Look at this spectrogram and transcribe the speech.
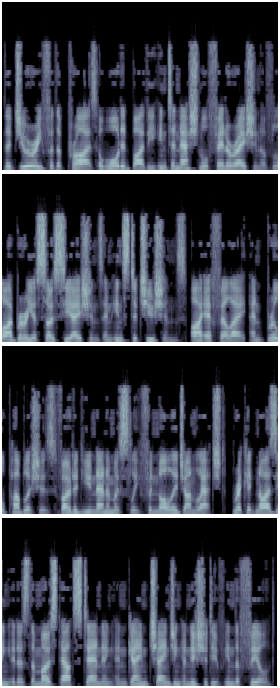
The jury for the prize awarded by the International Federation of Library Associations and Institutions and Brill Publishers voted unanimously for Knowledge Unlatched, recognizing it as the most outstanding and game-changing initiative in the field.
